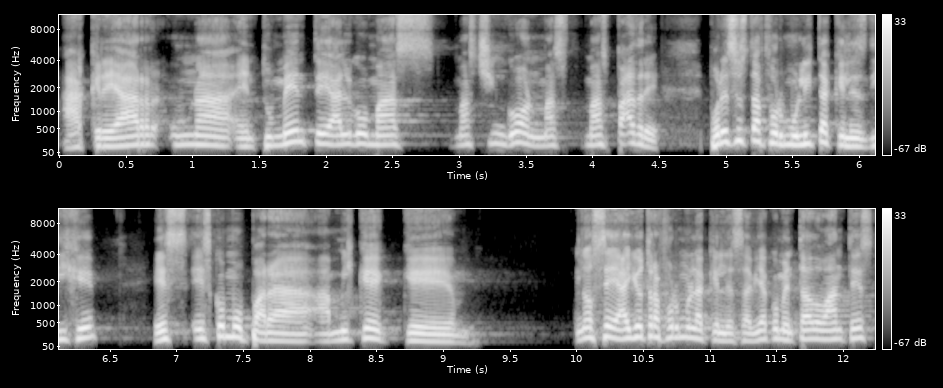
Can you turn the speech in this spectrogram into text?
a crear una en tu mente algo más más chingón, más más padre. Por eso esta formulita que les dije es, es como para a mí que, que no sé, hay otra fórmula que les había comentado antes,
